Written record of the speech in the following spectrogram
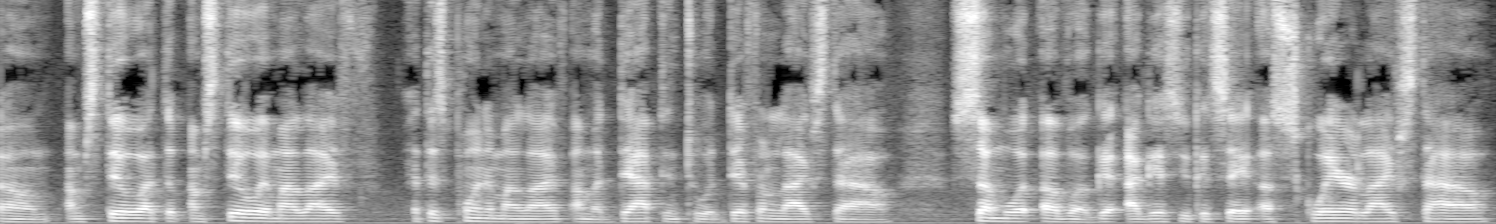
Um, I'm still at the. I'm still in my life. At this point in my life, I'm adapting to a different lifestyle, somewhat of a. I guess you could say a square lifestyle.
